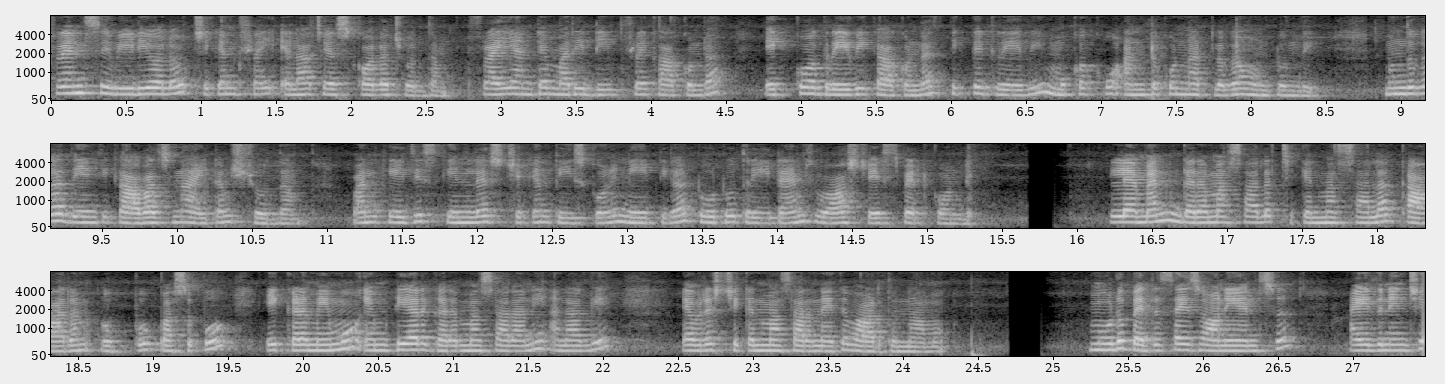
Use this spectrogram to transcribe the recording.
ఫ్రెండ్స్ ఈ వీడియోలో చికెన్ ఫ్రై ఎలా చేసుకోవాలో చూద్దాం. ఫ్రై అంటే మరి డీప్ ఫ్రై కాకుండా ఎక్కువ గ్రేవీ కాకుండా థిక్ గ్రేవీ ముక్కకు అంటుకున్నట్లుగా ఉంటుంది. ముందుగా దీనికి కావాల్సిన ఐటమ్స్ చూద్దాం. వన్ కేజీ స్కిన్లెస్ చికెన్ తీసుకొని నీట్గా two to three times wash చేసి పెట్టుకోండి. లెమన్ గరం మసాలా చికెన్ మసాలా కారం ఉప్పు పసుపు. ఇక్కడ మేము ఎంటీఆర్ గరం మసాలాని అలాగే ఎవరెస్ట్ చికెన్ మసాలాని అయితే వాడుతున్నాము. మూడు పెద్ద సైజ్ ఆనియన్స్ ఐదు నుంచి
